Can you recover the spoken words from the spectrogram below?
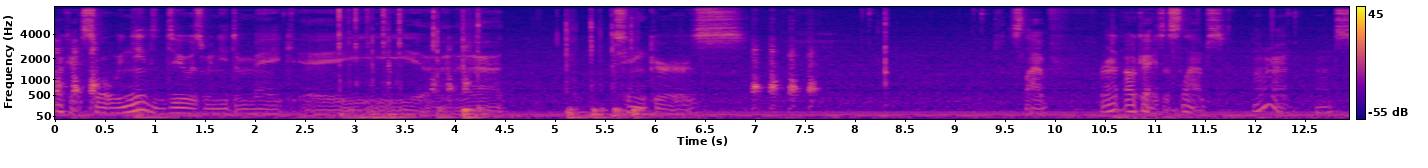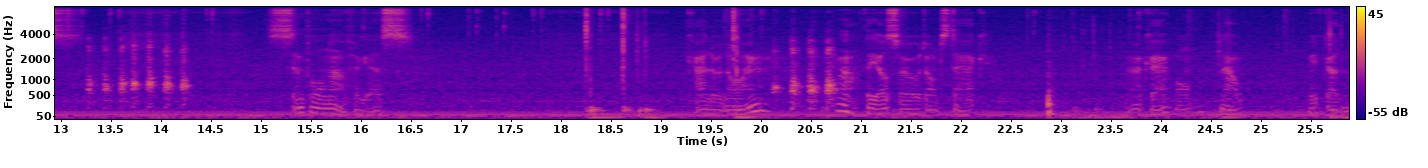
Okay, so what we need to do is we need to make a uh, Tinker's slab. Okay, it's a slabs. Alright, that's simple enough, I guess. Kind of annoying. They also don't stack. Okay, well, now we've got an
